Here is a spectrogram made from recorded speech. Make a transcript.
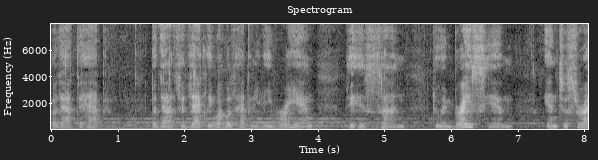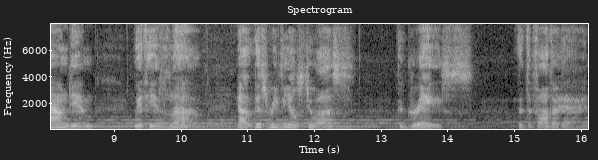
for that to happen. But that's exactly what was happening. He ran to his son to embrace him and to surround him with his love. Now, this reveals to us the grace that the Father had.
